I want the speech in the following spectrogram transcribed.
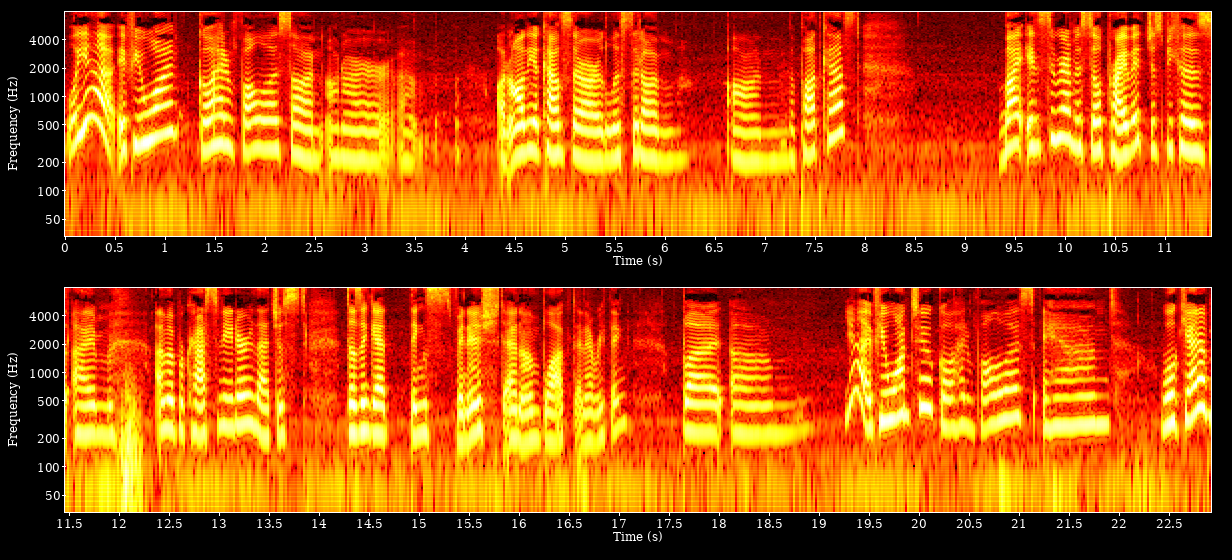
well yeah, if you want, go ahead and follow us on on our um, on all the accounts that are listed on on the podcast. My Instagram is still private just because I'm I'm a procrastinator that just doesn't get things finished and unblocked and everything. But um yeah, if you want to, go ahead and follow us and we'll get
